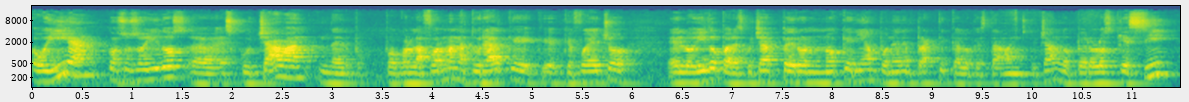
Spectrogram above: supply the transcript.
oían con sus oídos, eh, escuchaban con la forma natural que, que, fue hecho el oído para escuchar, pero no querían poner en práctica lo que estaban escuchando. Pero los que sí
